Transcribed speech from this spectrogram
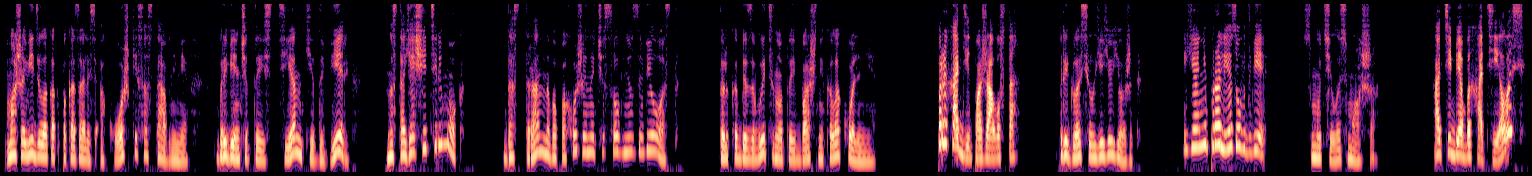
Маша видела, как показались окошки со ставнями, бревенчатые стенки, дверь — Настоящий теремок, до странного похожий на часовню звезд, только без вытянутой башни колокольни. «Проходи, пожалуйста», пригласил ее ежик. Я не пролезу в дверь, смутилась Маша. А тебе бы хотелось?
